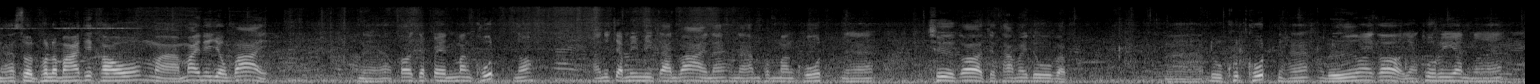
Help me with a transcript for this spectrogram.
นะส่วนผลไม้ที่เขามาไม่นิยมไหว้นะฮะก็จะเป็นมังคุดเนาะใช่อันนี้จะไม่มีการไหว้นะนะครับพมังคุดนะฮะชื่อก็จะทำให้ดูแบบอ่าดูคุดคุดๆนะฮะหรือไม่ก็อย่างทุเรียนนะฮะน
